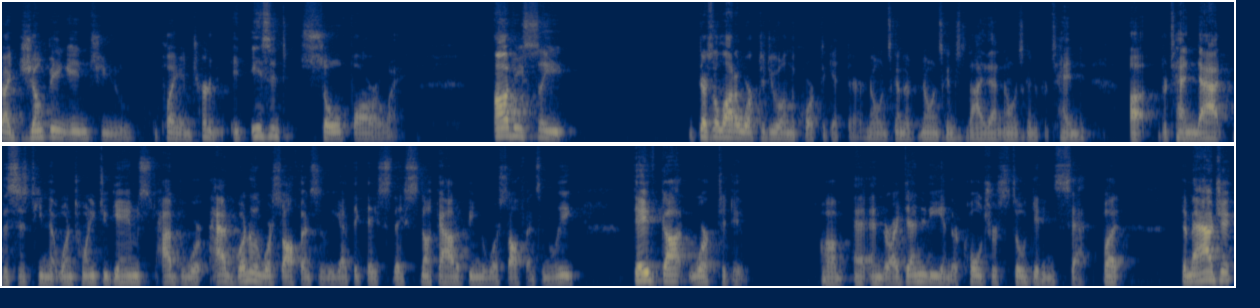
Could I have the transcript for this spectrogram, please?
by jumping into the play-in tournament. It isn't so far away. Obviously, there's a lot of work to do on the court to get there. No one's gonna no one's gonna deny that. No one's gonna pretend uh, pretend that this is a team that won 22 games had the wor- had one of the worst offenses in the league. I think they they snuck out of being the worst offense in the league. They've got work to do, um, and, and their identity and their culture is still getting set. But the Magic,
